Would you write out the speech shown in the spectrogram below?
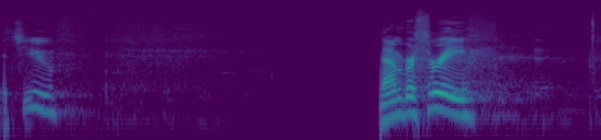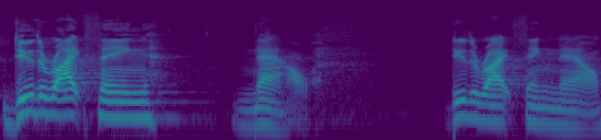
It's you. Number three, do the right thing now. Do the right thing now.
